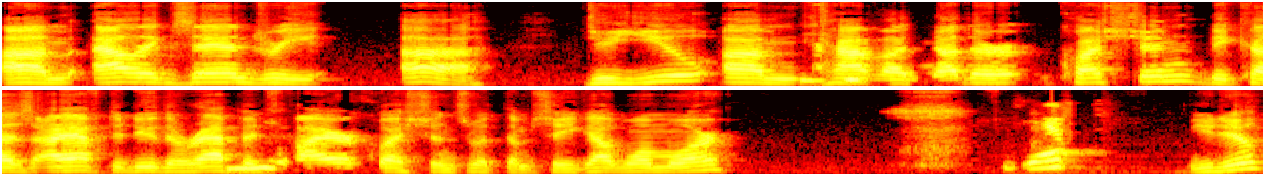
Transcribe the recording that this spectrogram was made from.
Um, Alexandri, uh, do you um have another question? Because I have to do the rapid fire questions with them. So you got one more? Yep. You do?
